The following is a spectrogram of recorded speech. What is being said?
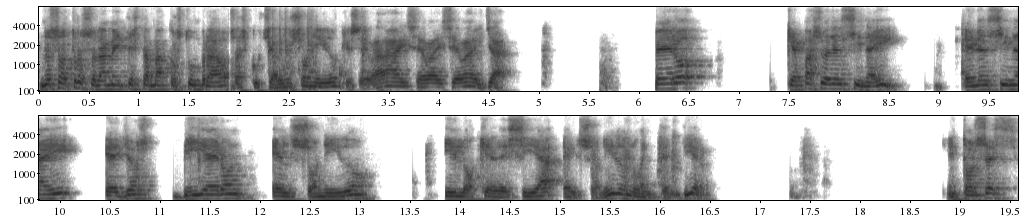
Nosotros solamente estamos acostumbrados a escuchar un sonido que se va y se va y se va y ya. Pero ¿qué pasó en el Sinaí? En el Sinaí ellos vieron el sonido y lo que decía el sonido lo entendieron. Entonces,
